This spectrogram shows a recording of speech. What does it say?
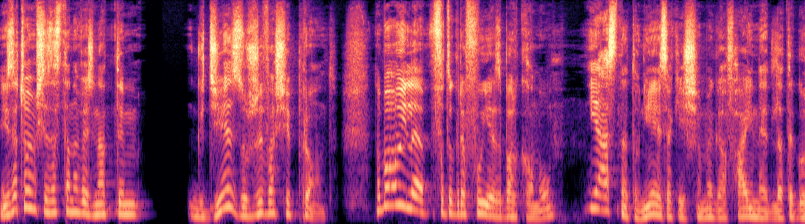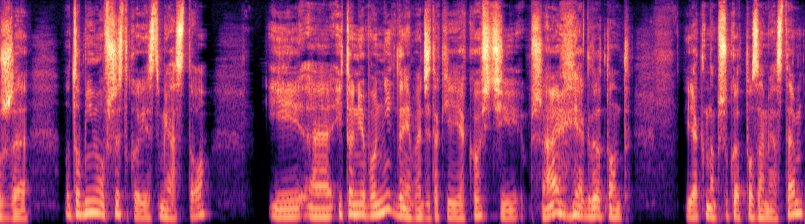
I zacząłem się zastanawiać nad tym, gdzie zużywa się prąd. No bo o ile fotografuję z balkonu, jasne, to nie jest jakieś mega fajne, dlatego że no to mimo wszystko jest miasto i, e, i to niebo nigdy nie będzie takiej jakości, przynajmniej jak dotąd, jak na przykład poza miastem,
